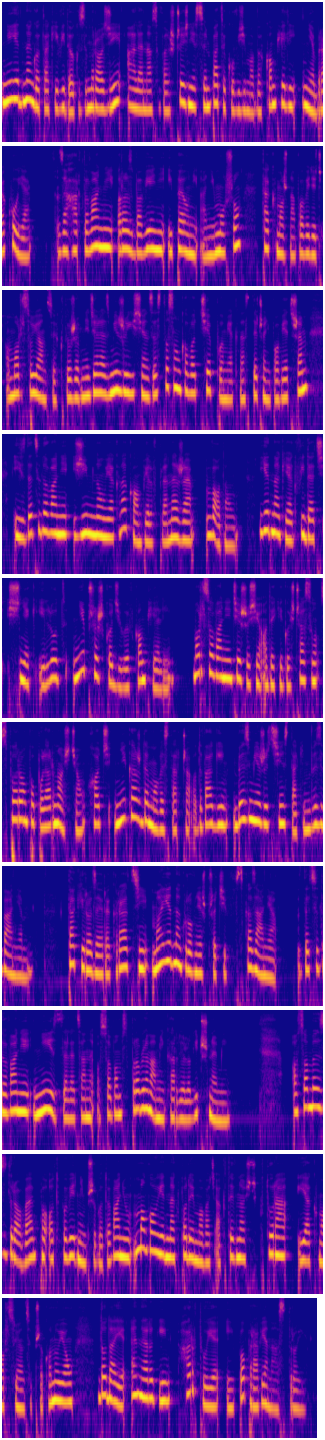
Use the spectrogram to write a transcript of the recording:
Niejednego taki widok zmrozi, ale na Suwalszczyźnie sympatyków zimowych kąpieli nie brakuje. Zahartowani, rozbawieni i pełni animuszu, tak można powiedzieć o morsujących, którzy w niedzielę zmierzyli się ze stosunkowo ciepłym jak na styczeń powietrzem i zdecydowanie zimną jak na kąpiel w plenerze wodą. Jednak jak widać śnieg i lód nie przeszkodziły w kąpieli. Morsowanie cieszy się od jakiegoś czasu sporą popularnością, choć nie każdemu wystarcza odwagi, by zmierzyć się z takim wyzwaniem. Taki rodzaj rekreacji ma jednak również przeciwwskazania. Zdecydowanie nie jest zalecany osobom z problemami kardiologicznymi. Osoby zdrowe po odpowiednim przygotowaniu mogą jednak podejmować aktywność, która, jak morsujący przekonują, dodaje energii, hartuje i poprawia nastrój.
